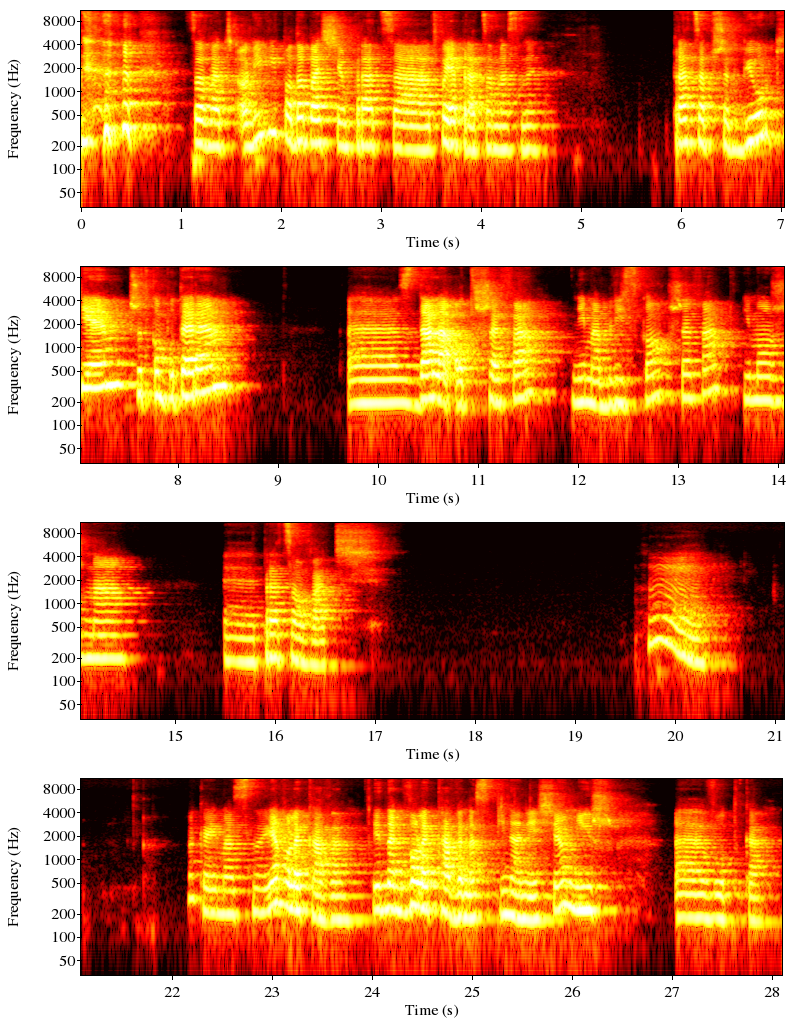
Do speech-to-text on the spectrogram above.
Zobacz, Oliwii podoba się praca, Twoja praca, Masny. Praca przed biurkiem, przed komputerem, e, z dala od szefa, nie ma blisko szefa i można e, pracować. Hmm. Okej, okay. Ja wolę kawę. Jednak wolę kawę na spinanie się niż e, wódkę.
